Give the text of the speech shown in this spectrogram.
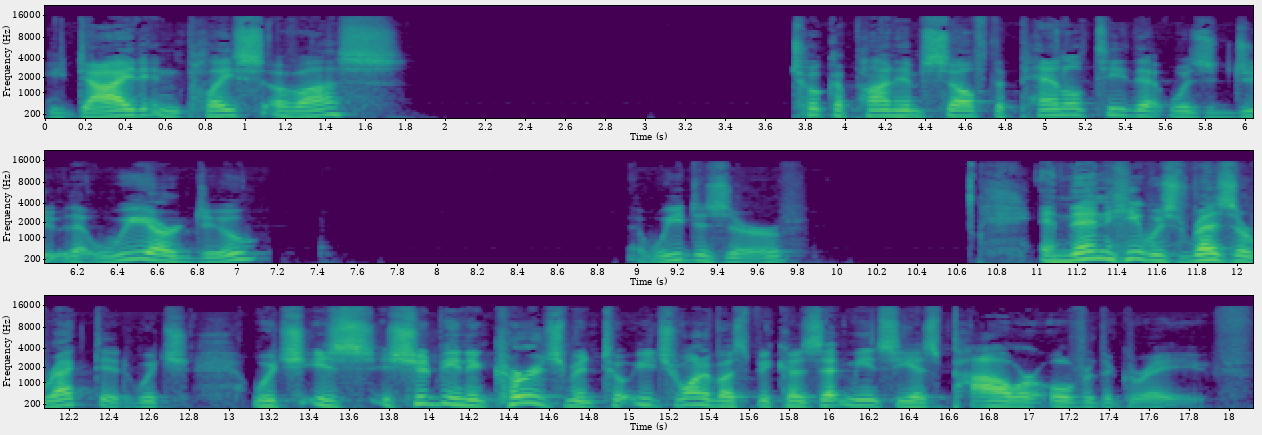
He died in place of us, took upon himself the penalty that was due, that we are due, that we deserve. And then he was resurrected, which, which is, should be an encouragement to each one of us because that means he has power over the grave.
